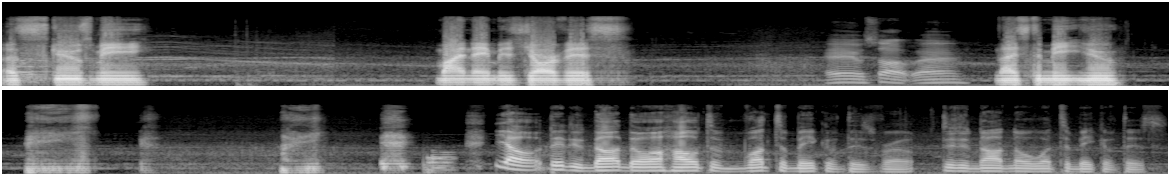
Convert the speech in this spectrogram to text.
Excuse me. My name is Jarvis. Hey, what's up, man? Nice to meet you. Yo, they do not know how to what to make of this, bro. They do not know what to make of this.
